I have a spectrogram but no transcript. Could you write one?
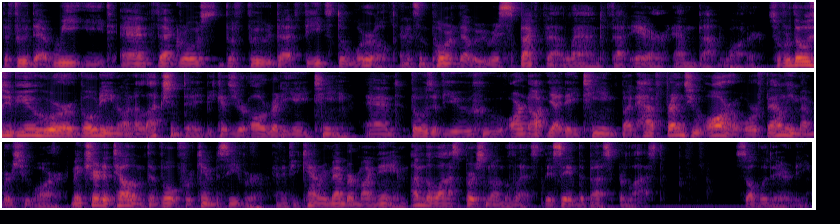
the food that we eat and that grows the food that feeds the world. And it's important that we respect that land, that air, and that water. So for those of you who are voting on election day because you're already 18, and those of you who are not yet 18 but have friends who are or family members who are, make sure to tell them to vote for Kim Siever. And if you can't remember my name, I'm the last person on the list. They save the best for last. Solidarity.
